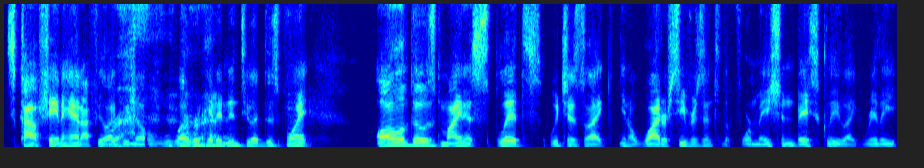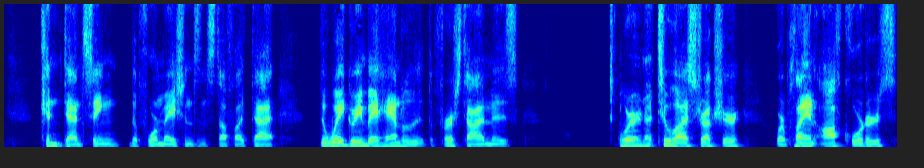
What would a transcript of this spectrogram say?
it's Kyle Shanahan. I feel like right. we know what we're getting into at this point. All of those minus splits, which is like you know wide receivers into the formation, basically like really condensing the formations and stuff like that. The way Green Bay handled it the first time is we're in a two high structure we're playing off quarters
